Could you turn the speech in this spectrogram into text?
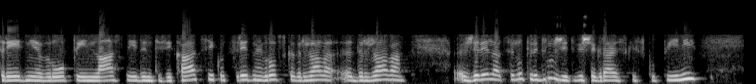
srednji Evropi in lastni identifikaciji kot srednja evropska država, država želela celo pridružiti višegrajski skupini, uh,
